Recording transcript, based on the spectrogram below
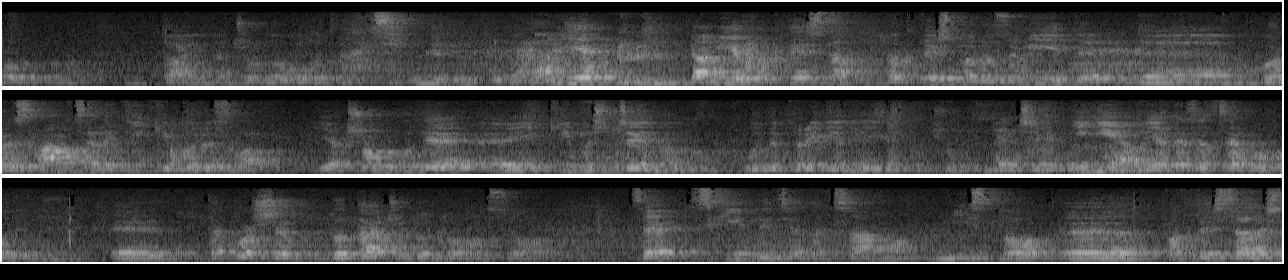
було. Та, і на Чорнового 20. Там є, там є фактично, фактично розумієте, е, Борислав це не тільки Борислав. Якщо буде е, якимось чином буде прийнятий, значить, ні, ні, але я не за це говорю. Е, Також ще додачу до того всього. Це східниця так само, місто, е, фактично селище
